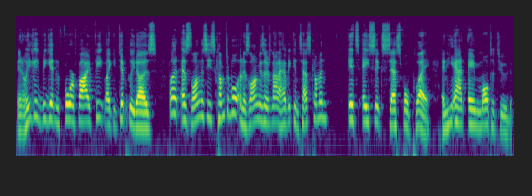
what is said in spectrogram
You know, he could be getting four or five feet like he typically does, but as long as he's comfortable and as long as there's not a heavy contest coming, it's a successful play. And he had a multitude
